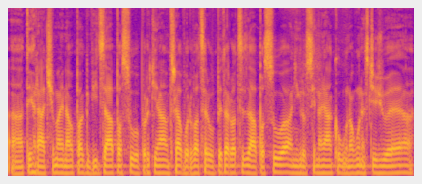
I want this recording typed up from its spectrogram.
a ty hráči mají naopak víc zápasů oproti nám třeba o 20 o 25 zápasů a nikdo si na nějakou únavu nestěžuje a,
